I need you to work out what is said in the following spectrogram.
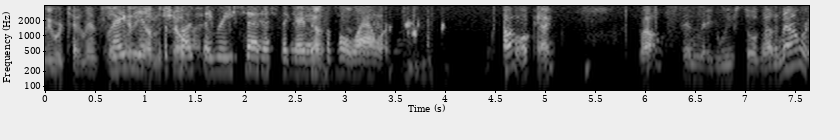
We were 10 minutes late Maybe getting on the show. Maybe it's because they reset us. They gave yeah. us a whole hour. Oh, okay. Well, then maybe we've still got an hour.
